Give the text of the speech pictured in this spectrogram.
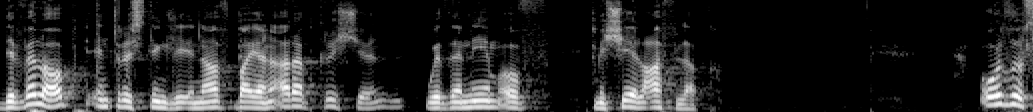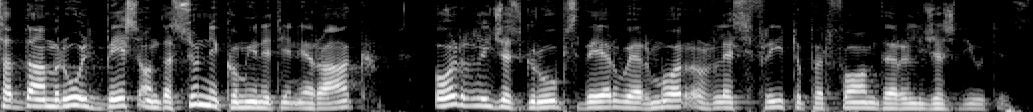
developed, interestingly enough, by an Arab Christian with the name of Michel Aflaq. Although Saddam ruled based on the Sunni community in Iraq, all religious groups there were more or less free to perform their religious duties.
